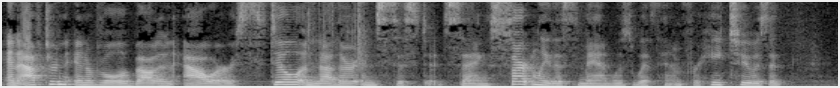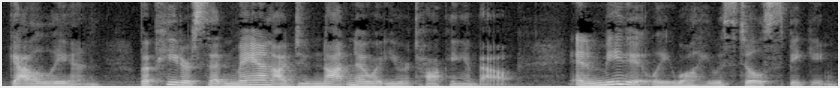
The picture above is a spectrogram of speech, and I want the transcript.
And after an interval of about an hour, still another insisted, saying, Certainly this man was with him, for he too is a Galilean. But Peter said, Man, I do not know what you are talking about. And immediately, while he was still speaking,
